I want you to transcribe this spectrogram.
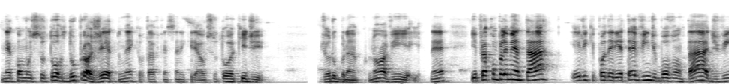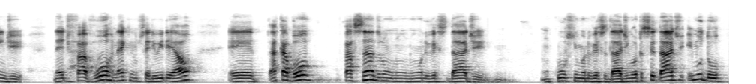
né, como instrutor do projeto, né, que eu estava pensando em criar, o instrutor aqui de, de Ouro Branco, não havia, né? E para complementar, ele que poderia até vir de boa vontade, vir de, né, de favor, né, que não seria o ideal, é, acabou passando num, numa universidade, um curso em uma universidade em outra cidade e mudou.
